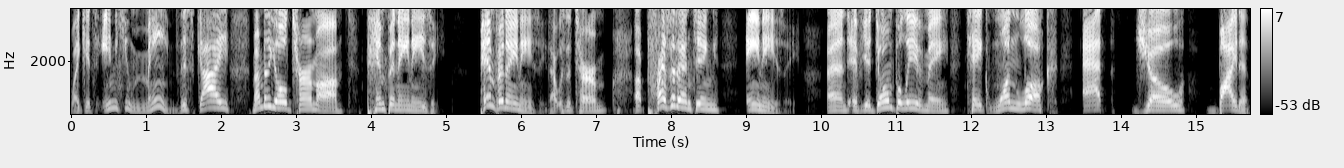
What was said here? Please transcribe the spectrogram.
Like it's inhumane. This guy, remember the old term, uh, pimping ain't easy. Pimping ain't easy. That was a term. Uh, presidenting ain't easy. And if you don't believe me, take one look at Joe Biden.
